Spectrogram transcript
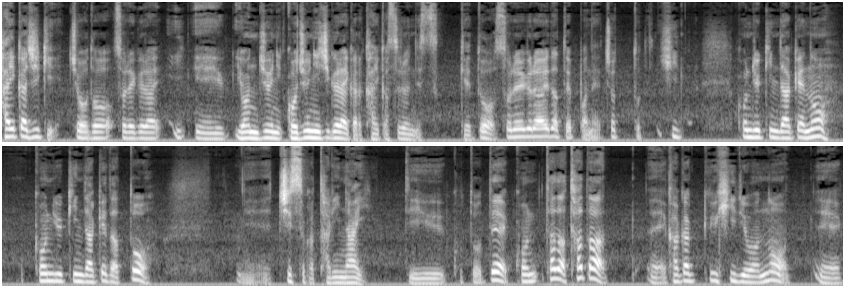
開花時期ちょうどそれぐらい、え、40日50日ぐらいから開花するんですけどそれぐらいだとやっぱねちょっと根粒菌だけの根粒菌だけだと、え、窒素が足りないっていうことでただただ、え、化学肥料の、え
